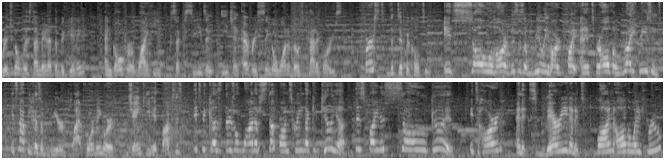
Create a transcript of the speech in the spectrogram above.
original list I made at the beginning and go over why he succeeds in each and every single one of those categories. First, the difficulty. It's so hard. This is a really hard fight, and it's for all the right reasons. It's not because of weird platforming or janky hitboxes. It's because there's a lot of stuff on screen that can kill you. This fight is so good. It's hard, and it's varied, and it's fun all the way through.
